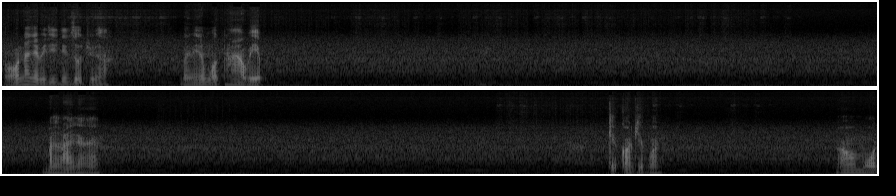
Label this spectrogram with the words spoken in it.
โอ้น่าจะมีที่สิ้นสุดอยู่นะมันมีทั้งหมดห้าเว็บบรรลัยแล้วไง เก็บก่อนเก็บก่อน เอาหมด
